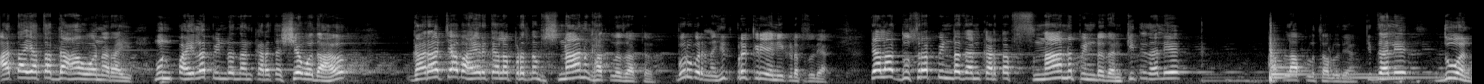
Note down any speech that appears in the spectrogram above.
आता याचा दाह होणार आहे. म्हणून पहिला पिंडदान करायचा शवदाह. घराच्या बाहेर त्याला प्रथम स्नान घातलं जातं. बरोबर ना? हीच प्रक्रिया आहे इकडं सुद्या त्याला दुसरं पिंडदान करतात स्नान पिंडदान. किती झाले? आपलं आपलं चालू द्या. किती झाले? दोन.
